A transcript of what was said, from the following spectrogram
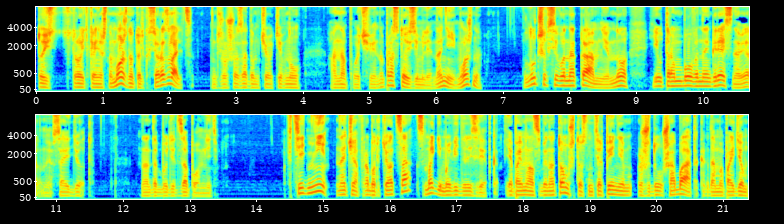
То есть строить, конечно, можно, только все развалится». Джошуа задумчиво кивнул. «А на почве, на простой земле, на ней можно?» «Лучше всего на камне, но и утрамбованная грязь, наверное, сойдет. Надо будет запомнить». В те дни, начав работать у отца, с Мэгги мы виделись редко. Я поймал себя на том, что с нетерпением жду шаббата. Когда мы пойдем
